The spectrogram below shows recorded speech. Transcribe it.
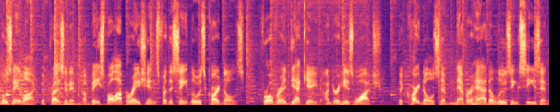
Mozeliak, the president of baseball operations for the St. Louis Cardinals. For over a decade under his watch, the Cardinals have never had a losing season.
